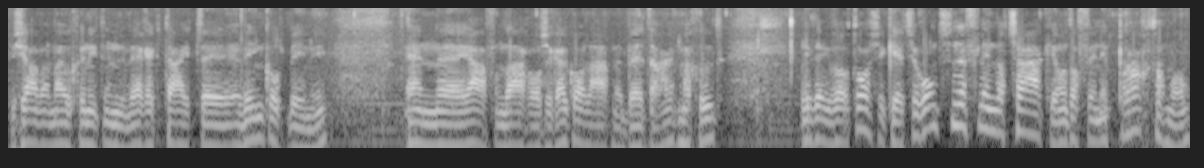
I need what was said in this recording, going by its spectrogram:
Dus ja, we mogen niet in de werktijd eh, winkels binnen. En eh, ja, vandaag was ik ook al laat met bed daar. Maar goed, ik denk wel toch eens een keertje rondsnuffelen in dat zaakje. Want dat vind ik prachtig man.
